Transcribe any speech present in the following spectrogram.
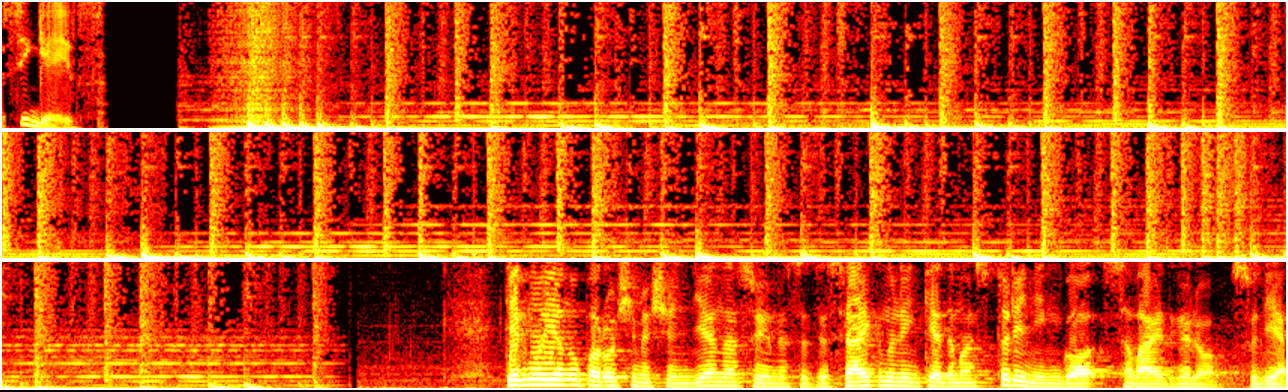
Seagates. Tiek naujienų paruošėme šiandieną, su jumis atsisveikinu linkėdamas turiningo savaitgalio sudė.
